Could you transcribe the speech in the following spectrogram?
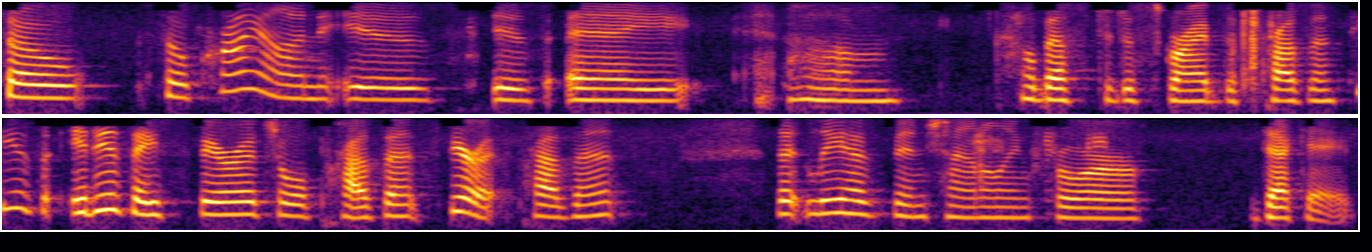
So so Kryon is is a um, how best to describe this presence? He is, it is a spiritual presence, spirit presence that Lee has been channeling for decades.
